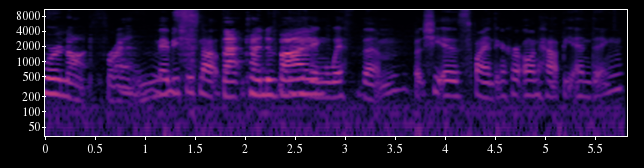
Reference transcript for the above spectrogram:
we're not friends. Maybe she's not that kind of vibe. leaving with them, but she is finding her own happy ending.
